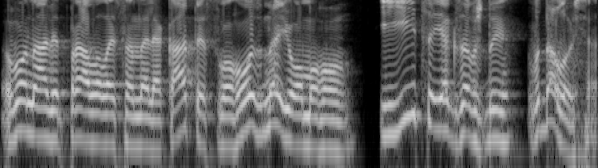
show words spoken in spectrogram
Вона відправилася налякати свого знайомого, і їй це, як завжди, вдалося.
